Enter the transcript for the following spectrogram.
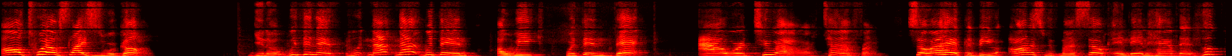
all 12 slices were gone. You know, within that, not not within a week, within that hour, two hour time frame. So I had to be honest with myself and then have that hook.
